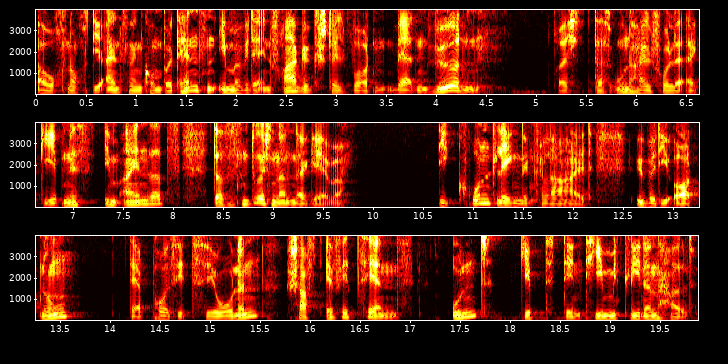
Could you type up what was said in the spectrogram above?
auch noch die einzelnen Kompetenzen immer wieder in Frage gestellt worden werden würden, das unheilvolle Ergebnis im Einsatz, dass es ein Durcheinander gäbe. Die grundlegende Klarheit über die Ordnung der Positionen schafft Effizienz und gibt den Teammitgliedern Halt.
